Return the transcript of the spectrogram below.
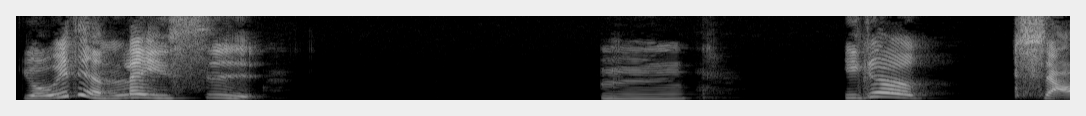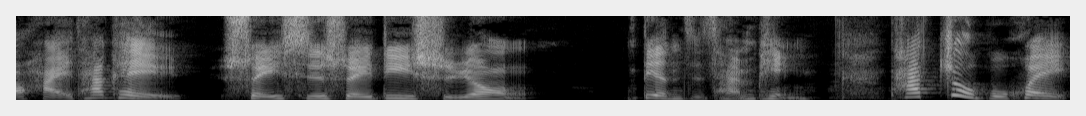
有一点类似，嗯，一个小孩他可以随时随地使用电子产品，他就不会。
